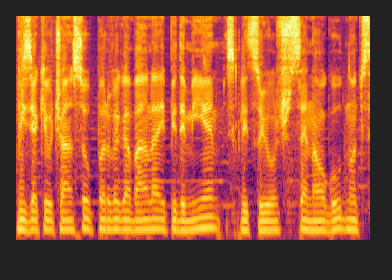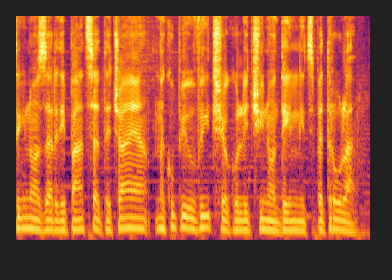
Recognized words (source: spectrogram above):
Vizjak je v času prvega vala epidemije, sklicujoč se na ugodno ceno zaradi paca tečaja, nakupil večjo količino delnic Petrola.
